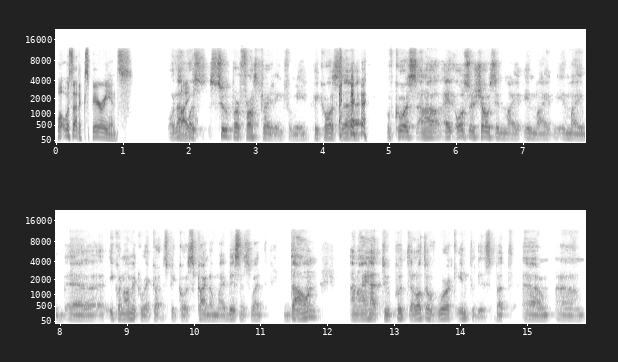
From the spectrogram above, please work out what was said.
What was that experience? Well, that like? was super frustrating for me because uh, of course, and I, it also shows in my in my in my uh, economic records because kind of my business went down, and I had to put a lot of work into this. But um, um,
